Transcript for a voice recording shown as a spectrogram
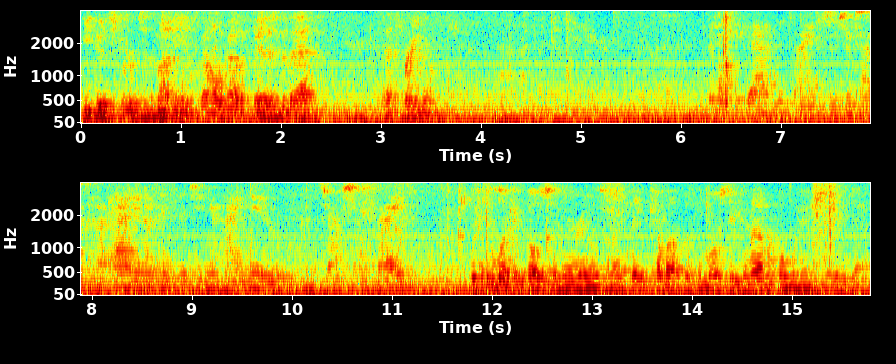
be good stewards of the money. It's all got to fit into that, that framework. But if you add the science rooms, you're talking about adding them into the junior high new construction, right? We can look at both scenarios and I think come up with the most economical way of doing that,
